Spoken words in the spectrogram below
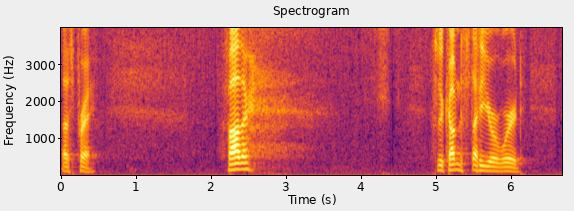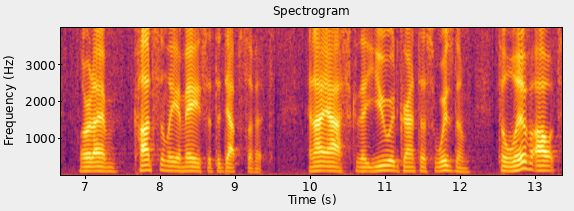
Let's pray. Father, as we come to study your word, Lord, I am constantly amazed at the depths of it. And I ask that you would grant us wisdom to live out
